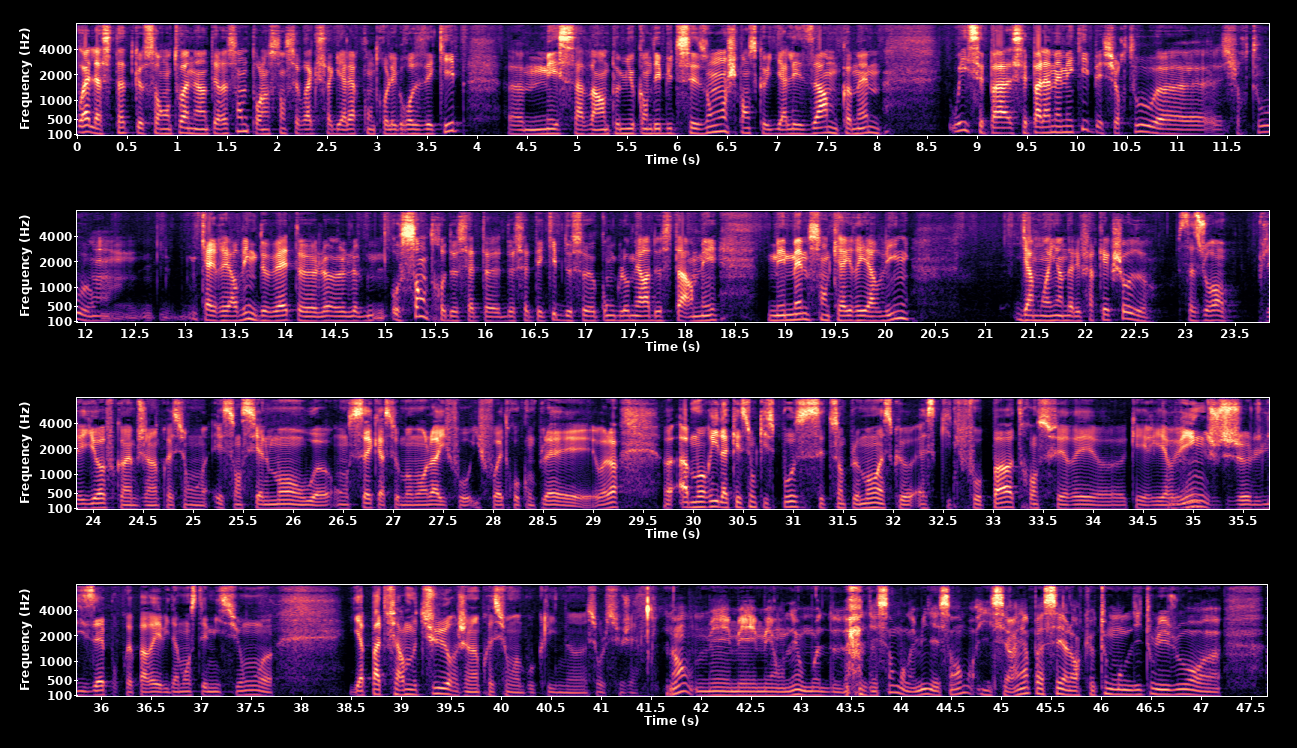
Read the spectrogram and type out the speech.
ouais, la stat que sort Antoine est intéressante. Pour l'instant, c'est vrai que ça galère contre les grosses équipes, euh, mais ça va un peu mieux qu'en début de saison. Je pense qu'il y a les armes quand même. Oui, c'est pas c'est pas la même équipe et surtout surtout Kyrie Irving devait être au centre de cette de cette équipe de ce conglomérat de stars. Mais mais même sans Kyrie Irving, il y a moyen d'aller faire quelque chose ça se jouera en playoff quand même, j'ai l'impression, essentiellement, où euh, on sait qu'à ce moment-là, il faut, il faut être au complet. Et voilà. Euh, à Maury, la question qui se pose, c'est tout simplement, est-ce que est-ce qu'il ne faut pas transférer euh, Kyrie Irving? Je lisais pour préparer évidemment cette émission. Il n'y a pas de fermeture, j'ai l'impression, à Brooklyn euh, sur le sujet. Non, mais, mais, mais on est au mois de décembre, on est mi-décembre. Il s'est rien passé alors que tout le monde dit tous les jours euh,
